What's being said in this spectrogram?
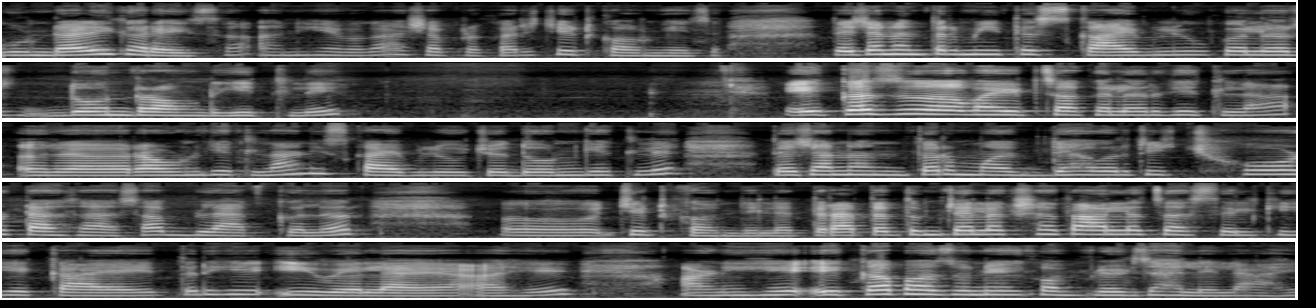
गुंडाळी करायचं आणि हे बघा अशा प्रकारे चिटकावून घ्यायचं. त्याच्यानंतर मी इथं स्काय ब्ल्यू कलर दोन राऊंड घेतले. एकच व्हाईटचा कलर घेतला र राऊंड घेतला आणि स्काय ब्ल्यूचे दोन घेतले. त्याच्यानंतर मध्यावरती छोटासा असा ब्लॅक कलर चिटकावून दिला. तर आता तुमच्या लक्षात आलंच असेल की हे काय आहे तर हे इवेल आहे आणि हे एका बाजूने कंप्लीट झालेलं आहे.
